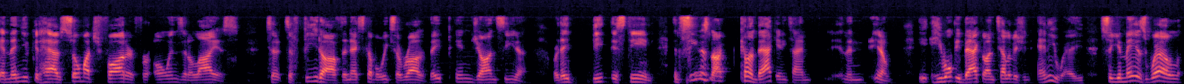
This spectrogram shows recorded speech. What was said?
and then you could have so much fodder for Owens and Elias to, to feed off the next couple of weeks of Raw that they pin John Cena or they beat this team. And Cena's not coming back anytime. And then, you know, he, won't be back on television anyway. So you may as well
